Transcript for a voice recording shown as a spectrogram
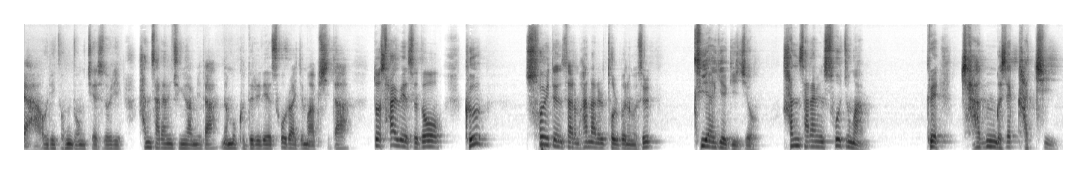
야 우리 공동체에서 우리 한 사람이 중요합니다. 너무 그들에 대해 소홀하지 맙시다. 또 사회에서도 그 소외된 사람 하나를 돌보는 것을 귀하게 여기죠. 한 사람의 소중함. 그래, 작은 것의 가치.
